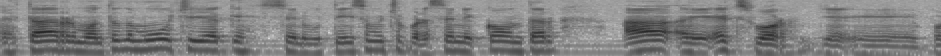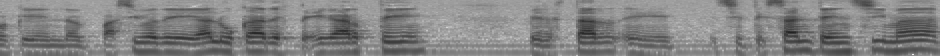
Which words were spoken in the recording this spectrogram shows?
Está remontando mucho ya que se lo utiliza mucho para hacerle counter a eh, Export eh, porque la pasiva de Alucard es pegarte pero estar eh, se te salta encima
